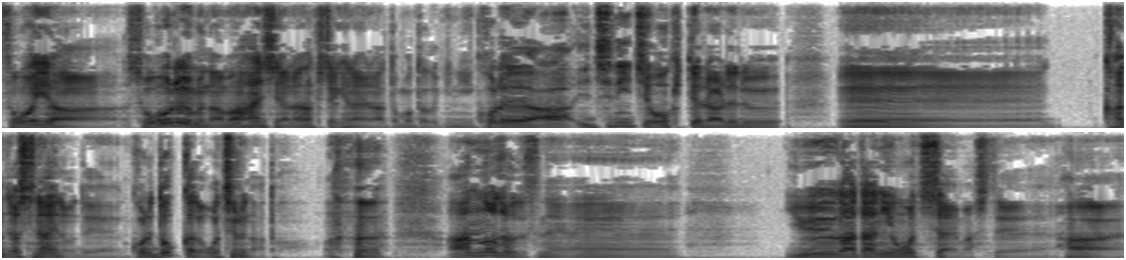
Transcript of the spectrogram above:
そういや、ショールーム生配信やらなくちゃいけないなと思った時に、これ、あ、一日起きてられる、えー、感じはしないので、これどっかで落ちるなと。案の定ですね、えー、夕方に落ちちゃいまして、は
